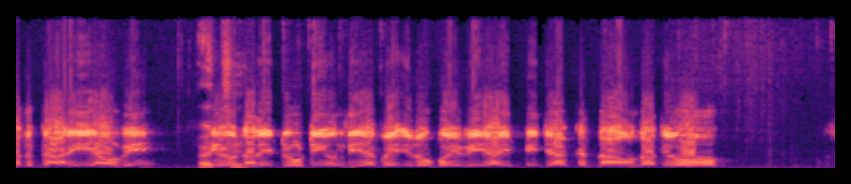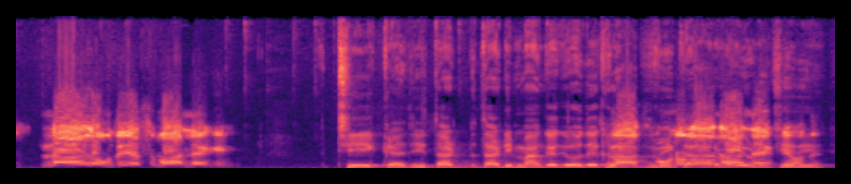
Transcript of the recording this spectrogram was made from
ਅਧਿਕਾਰੀ ਆ ਉਹ ਵੀ ਤੇ। ਉਹਨਾਂ ਦੀ ਡਿਊਟੀ ਹੁੰਦੀ ਆ ਵੀ ਜਦੋਂ ਕੋਈ ਵੀਆਈਪੀ ਜਾਂ ਕਿੱਦਾਂ ਆਉਂਦਾ ਤੇ ਉਹ ਨਾਲ ਆਉਂਦੇ ਆ ਸਮਾਨ ਲੈ ਕੇ। ਠੀਕ ਹੈ ਜੀ ਤੁਹਾ- ਤੁਹਾਡੀ ਮੰਗ ਹੈ ਕਿ ਉਹਦੇ ਖਿਲਾਫ ਵੀ ਕਾਰਵਾਈ ਹੋਣੀ ਚਾਹੀਦੀ।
